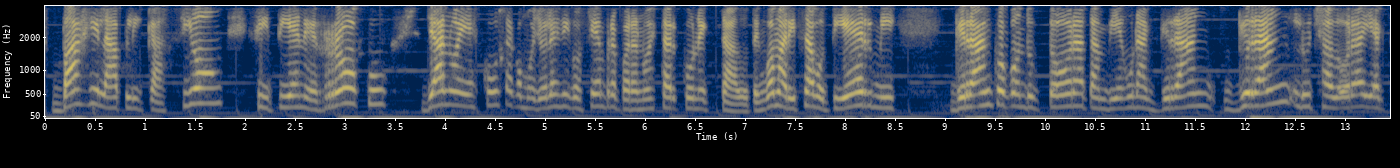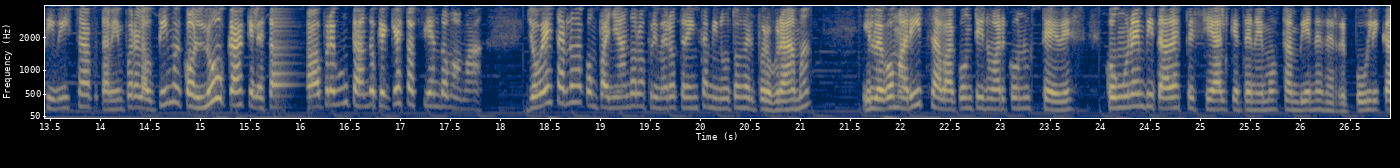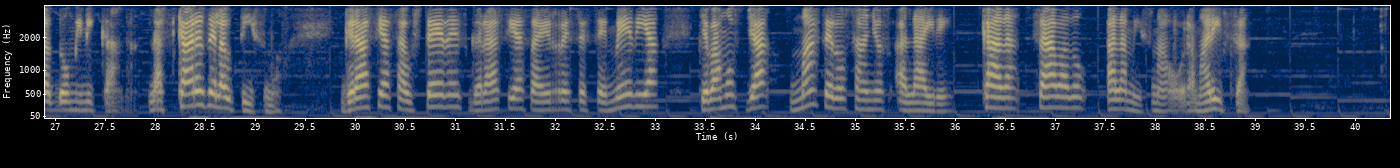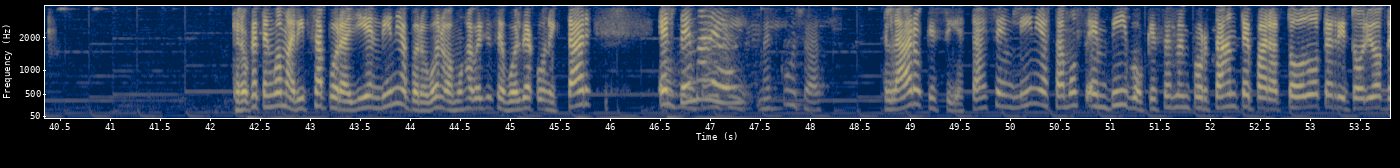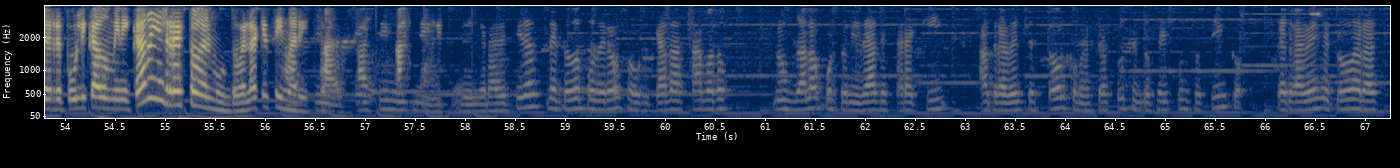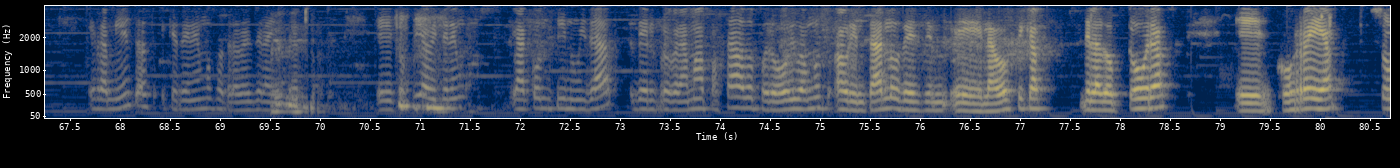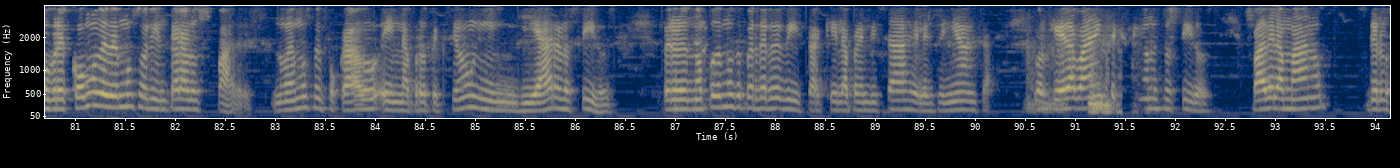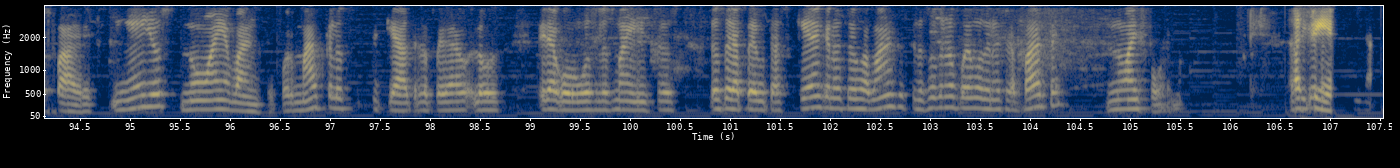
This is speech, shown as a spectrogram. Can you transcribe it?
Baje la aplicación si tiene Roku. Ya no hay excusa, como yo les digo siempre, para no estar conectado. Tengo a Maritza Botier, mi gran co-conductora, también una gran, gran luchadora y activista también por el autismo, y con Lucas, que le estaba preguntando que qué está haciendo mamá. Yo voy a estarlos acompañando los primeros 30 minutos del programa y luego Maritza va a continuar con ustedes con una invitada especial que tenemos también desde República Dominicana, las caras del autismo. Gracias a ustedes, gracias a RCC Media, llevamos ya más de dos años al aire, cada sábado a la misma hora. Maritza. Creo que tengo a Maritza por allí en línea, pero bueno, vamos a ver si se vuelve a conectar. El tema de hoy. ¿Me escuchas? Claro que sí, estás en línea, estamos en vivo, que eso es lo importante para todo territorio de República Dominicana y el resto del mundo, ¿verdad que sí, Maritza? Así, mismo, agradecidas de Todopoderoso que cada sábado nos da la oportunidad de estar aquí a través de Sol, como decías tú, 106.5, y a través de todas las herramientas que tenemos a través de la internet. Eh, Sofía, hoy tenemos la continuidad del programa pasado, pero hoy vamos a orientarlo desde eh, la óptica de la doctora eh, Correa sobre cómo debemos orientar a los padres. No hemos enfocado en la protección y en guiar a los hijos, pero no podemos perder de vista que el aprendizaje, la enseñanza, cualquier avance que tengan nuestros hijos, va de la mano de los padres. Sin ellos no hay avance. Por más que los psiquiatras, los pedagogos, los maestros, los terapeutas quieran que nuestros avances, si nosotros no ponemos de nuestra parte, no hay forma. Así, es.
